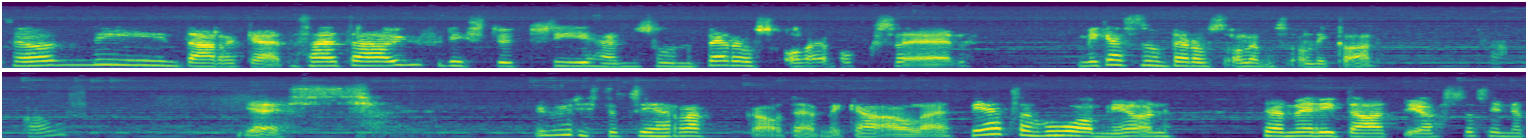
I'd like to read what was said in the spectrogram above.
Se on niin tärkeää. Sä, sä yhdistyt siihen sun perusolemukseen. Mikä se sun perusolemus olikaan? Rakkaus. Yes. Yhdistyt siihen rakkauteen, mikä olet. Viet sä huomioon siellä meditaatiossa sinne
